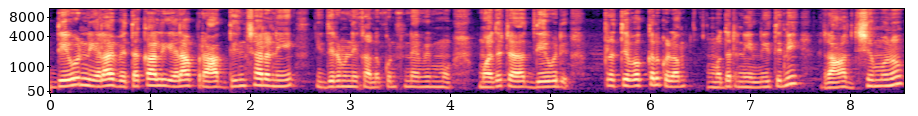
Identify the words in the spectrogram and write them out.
దేవుణ్ణి ఎలా వెతకాలి? ఎలా ప్రార్థించాలని ఈ దినము నీకు అనుకుంటున్నామేమో మొదట దేవుని ప్రతి ఒక్కరు కూడా మొదట నీ నీతిని రాజ్యమును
